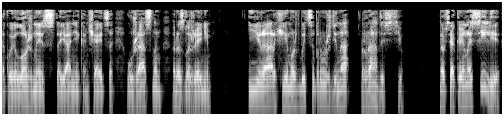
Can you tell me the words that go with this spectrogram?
Такое ложное состояние кончается ужасным разложением. Иерархия может быть сопровождена радостью, но всякое насилие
